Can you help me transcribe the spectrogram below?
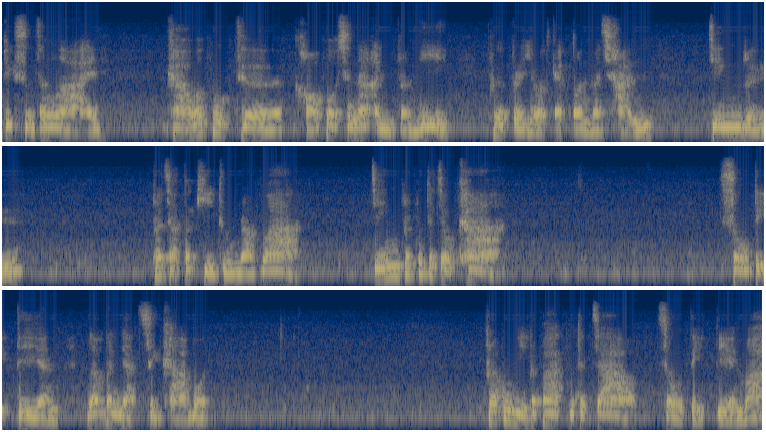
ภิกษุทั้งหลาย ข่าวว่าพวกเธอขอโภชนะอันประณีตเพื่อประโยชน์แก่ตนมาฉัน จริงหรือ พระจักรพรรคีทูลรับว่า จริงพระพุทธเจ้าข้าทรงติเตียนและบัญญัติสิกขาบท ระผู้มีพระภาคพุทธเจ้าทรงติเตียนว่า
